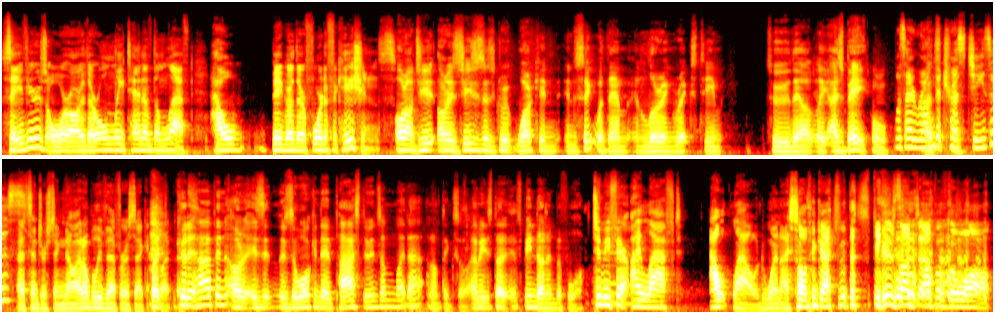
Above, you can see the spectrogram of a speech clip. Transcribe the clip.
saviors, or are there only 10 of them left? How big are their fortifications? Or, are Je- or is Jesus' group working in sync with them and luring Rick's team to the like as bait. Oh, Was I wrong to trust Jesus? That's interesting. No, I don't believe that for a second. But could it happen, or is it is The Walking Dead past doing something like that? I don't think so. I mean, it's done, it's been done in before. to be fair, I laughed out loud when I saw the guys with the spears on top of the wall.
